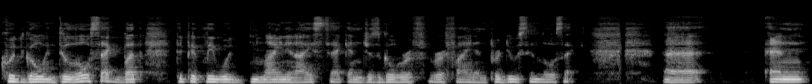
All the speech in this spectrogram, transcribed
could go into low sec, but typically would mine in ISEC and just go ref- refine and produce in low sec. Uh, and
